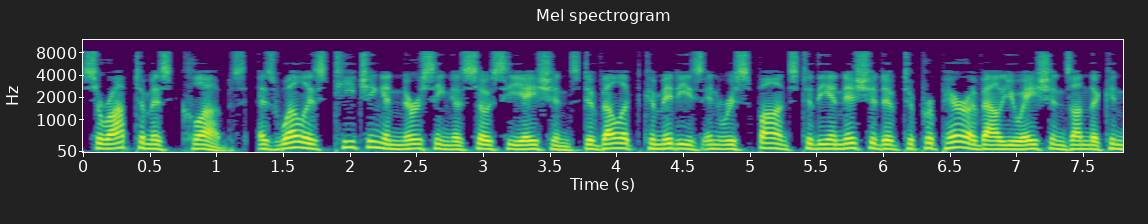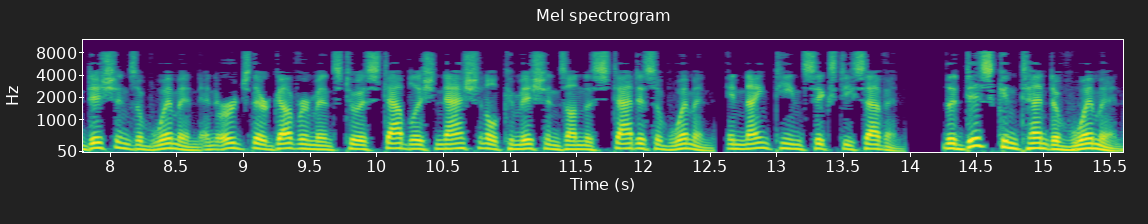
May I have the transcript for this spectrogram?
Soroptimist clubs, as well as teaching and nursing associations developed committees in response to the initiative to prepare evaluations on the conditions of women and urge their governments to establish national commissions on the status of women. In 1967, The Discontent of Women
